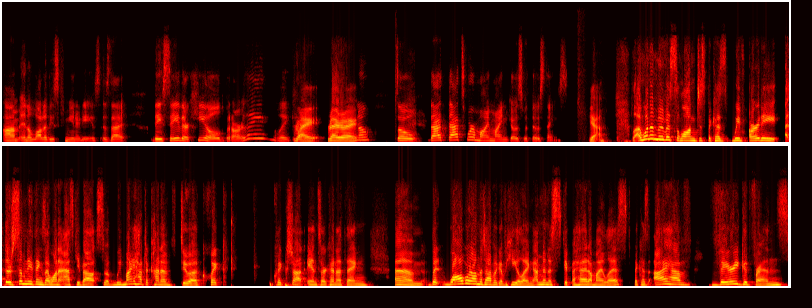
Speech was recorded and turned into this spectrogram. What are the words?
um, in a lot of these communities is that they say they're healed, but are they like right, right, right? You know? So that that's where my mind goes with those things. Yeah. I want to move us along just because we've already there's so many things I want to ask you about. So we might have to kind of do a quick quick shot answer kind of thing. Um, but while we're on the topic of healing, I'm going to skip ahead on my list because I have very good friends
